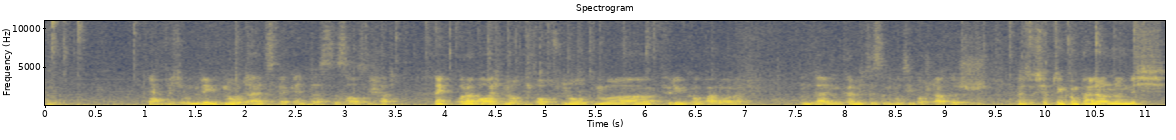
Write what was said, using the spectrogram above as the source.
Ähm, Brauche ich unbedingt Node als Backend, dass das ausliefert? Nein. Oder brauche ich, Node, ich brauche Node nur für den Compiler, oder? Und dann kann ich das im Prinzip auch statisch. Also ich habe den Compiler noch nicht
